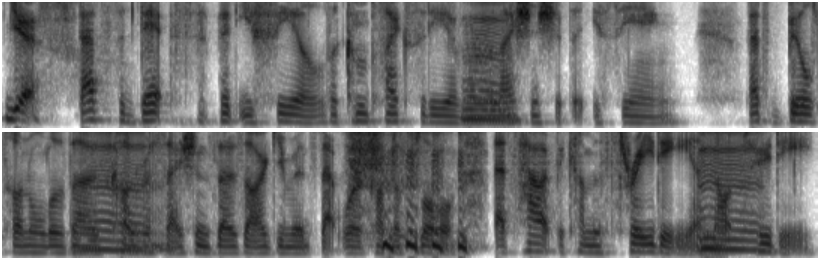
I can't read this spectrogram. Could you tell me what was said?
Yes. That's the depth that you feel, the complexity of a Mm. relationship that you're seeing. That's built on all of those Mm. conversations, those arguments, that work on the floor. That's how it becomes 3D and not Mm. 2D.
